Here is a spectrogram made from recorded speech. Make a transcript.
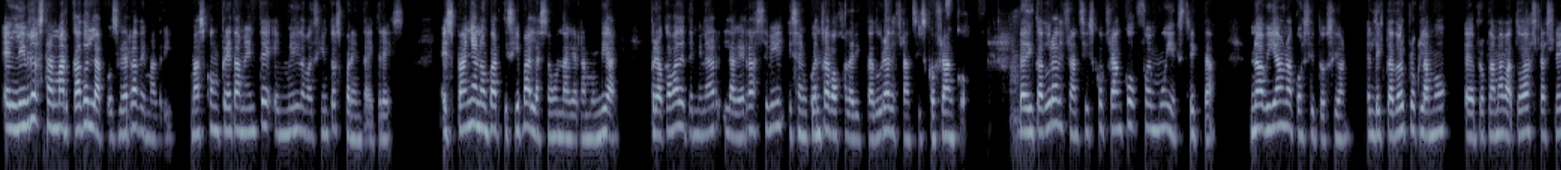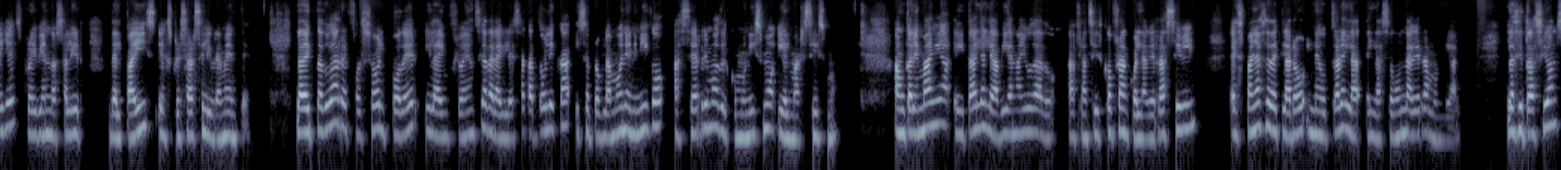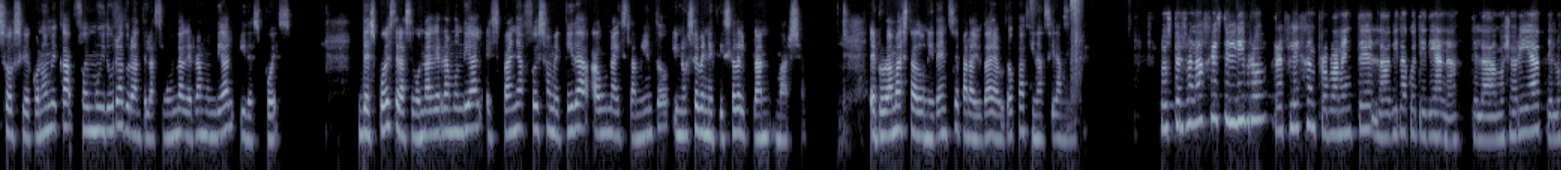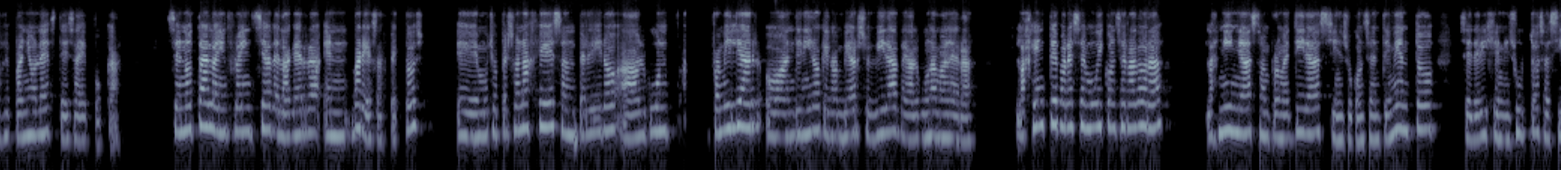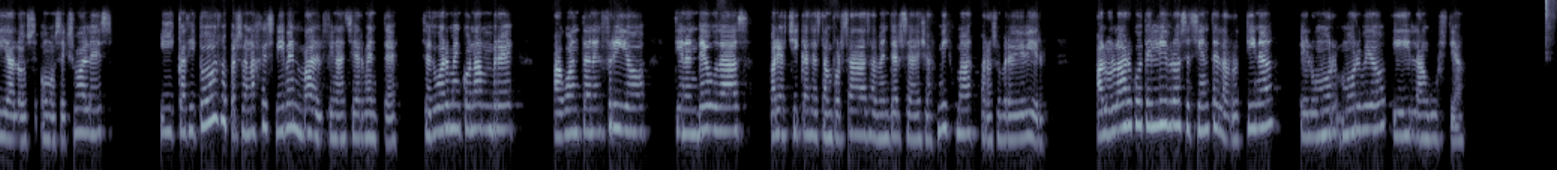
El libro está enmarcado en la posguerra de Madrid. más concretamente en 1943. España no participa en la Segunda Guerra Mundial, pero acaba de terminar la guerra civil y se encuentra bajo la dictadura de Francisco Franco. La dictadura de Francisco Franco fue muy estricta. No había una constitución. El dictador eh, proclamaba todas las leyes prohibiendo salir del país y expresarse libremente. La dictadura reforzó el poder y la influencia de la Iglesia Católica y se proclamó enemigo acérrimo del comunismo y el marxismo. Aunque Alemania e Italia le habían ayudado a Francisco Franco en la guerra civil, España se declaró neutral en la, Segunda Guerra Mundial. La situación socioeconómica fue muy dura durante la Segunda Guerra Mundial y después. Después de la Segunda Guerra Mundial, España fue sometida a un aislamiento y no se benefició del Plan Marshall el programa estadounidense para ayudar a Europa financieramente. Los personajes del libro reflejan probablemente la vida cotidiana de la mayoría de los españoles de esa época. Se nota la influencia de la guerra en varios aspectos. Eh, muchos personajes han perdido a algún familiar o han tenido que cambiar su vida de alguna manera. La gente parece muy conservadora, las niñas son prometidas sin su consentimiento, se dirigen insultos así a los homosexuales y casi todos los personajes viven mal financieramente. Se duermen con hambre, aguantan el frío, tienen deudas, varias chicas están forzadas a venderse a ellas mismas para sobrevivir. A lo largo del libro se siente la rutina, el humor morbio y la angustia.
